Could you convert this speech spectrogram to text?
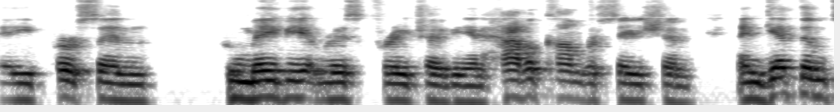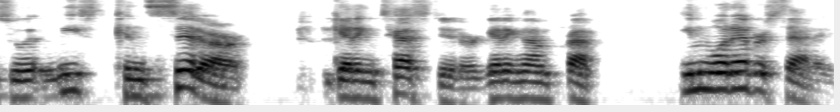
a person who may be at risk for HIV and have a conversation and get them to at least consider getting tested or getting on PrEP, in whatever setting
